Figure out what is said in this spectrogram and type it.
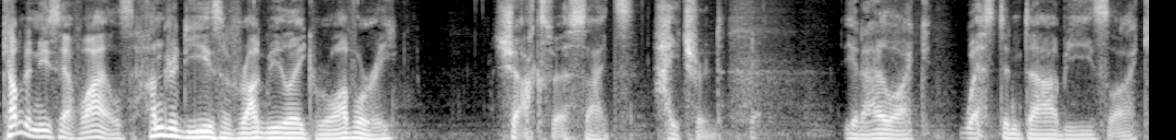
Come to New South Wales, 100 years of rugby league rivalry. Sharks versus Saints, hatred. You know, like Western derbies, like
